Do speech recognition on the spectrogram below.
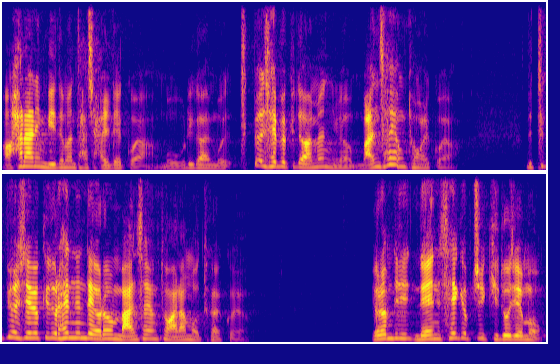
아, 하나님 믿으면 다 잘 될 거야. 뭐 우리가 뭐 특별 새벽기도 하면 만사형통할 거야. 근데 특별 새벽기도를 했는데 여러분 만사형통 안 하면 어떡할 거예요? 여러분들이 낸 세겹주 기도 제목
